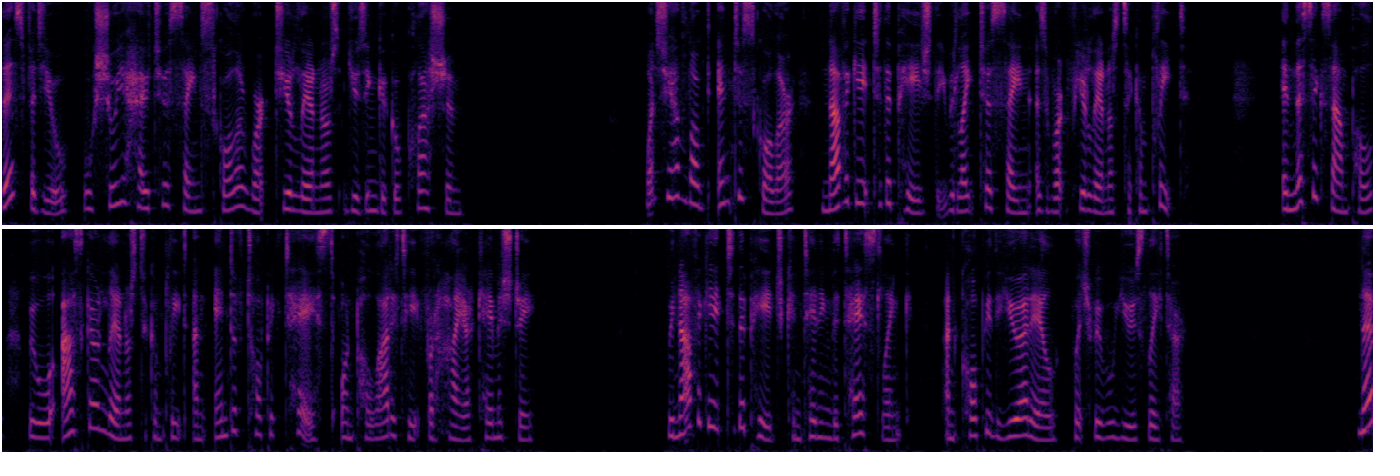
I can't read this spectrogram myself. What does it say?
This video will show you how to assign Scholar work to your learners using Google Classroom. Once you have logged into Scholar, navigate to the page that you would like to assign as work for your learners to complete. In this example, we will ask our learners to complete an end-of-topic test on polarity for higher chemistry. We navigate to the page containing the test link and copy the URL which we will use later. Now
